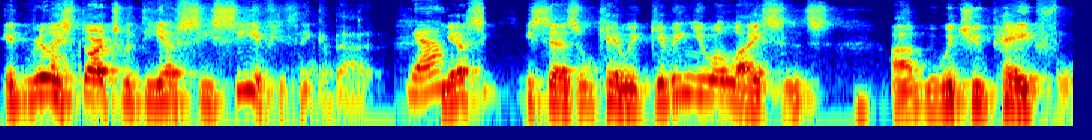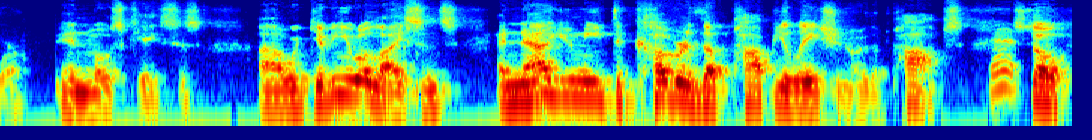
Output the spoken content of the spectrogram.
It really starts with the FCC if you think about it. Yeah. The FCC says, okay, we're giving you a license, uh, which you paid for in most cases. Uh, we're giving you a license, and now you need to cover the population or the POPs. Yeah. So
